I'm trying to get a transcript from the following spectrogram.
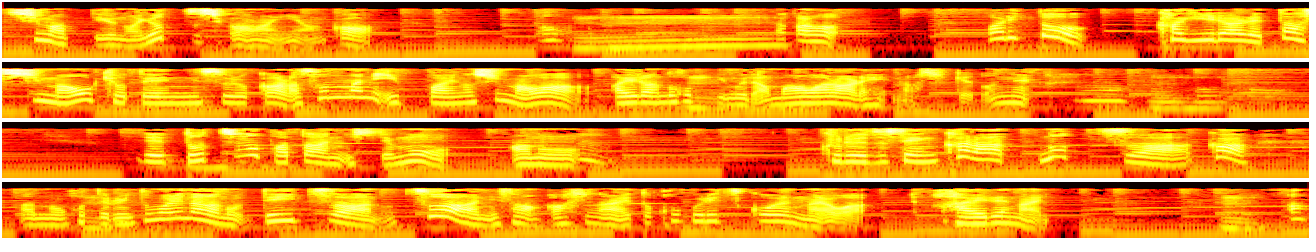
島っていうのは4つしかないやんか。うん。うん。だから、割と限られた島を拠点にするから、そんなにいっぱいの島はアイランドホッピングでは回られへんらしいけどね。うんで、どっちのパターンにしても、あの、うんクルーズ船からのツアーか、あの、ホテルに泊まりながらのデイツアーのツアーに参加しないと国立公園内は入れない。うん。あ、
